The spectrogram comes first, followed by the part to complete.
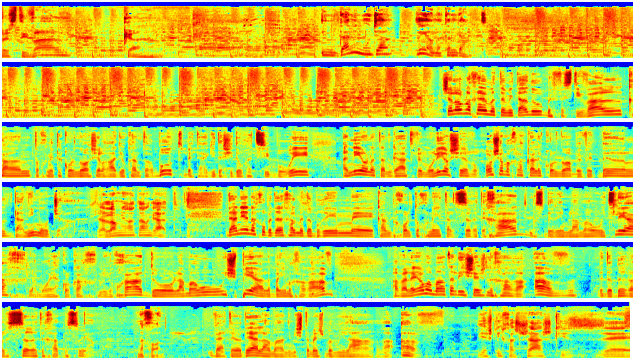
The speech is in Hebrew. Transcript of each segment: פסטיבל כאן. עם דני מוג'ה ויונתן גת. שלום לכם, אתם איתנו בפסטיבל כאן, תוכנית הקולנוע של רדיו כאן תרבות, בתאגיד השידור הציבורי. אני יונתן גת ומולי יושב ראש המחלקה לקולנוע בבית ברל, דני מוג'ה. שלום יונתן גת. דני, אנחנו בדרך כלל מדברים uh, כאן בכל תוכנית על סרט אחד, מסבירים למה הוא הצליח, למה הוא היה כל כך מיוחד, או למה הוא השפיע על הבאים אחריו. אבל היום אמרת לי שיש לך רעב לדבר על סרט אחד מסוים. נכון. ואתה יודע למה אני משתמש במילה רעב. יש לי חשש כי זה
